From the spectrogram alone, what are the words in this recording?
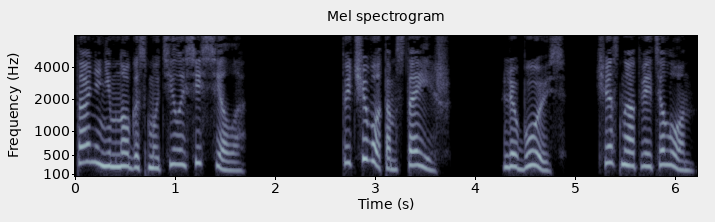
Таня немного смутилась и села. «Ты чего там стоишь?» «Любуюсь», — честно ответил он.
